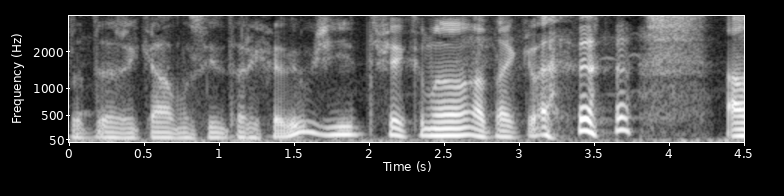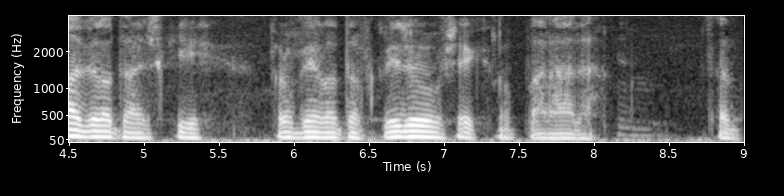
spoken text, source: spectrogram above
Proto říkám, musím to rychle využít všechno a takhle. Ale bylo to hezký. Proběhlo to v klidu, všechno, paráda. Jsem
